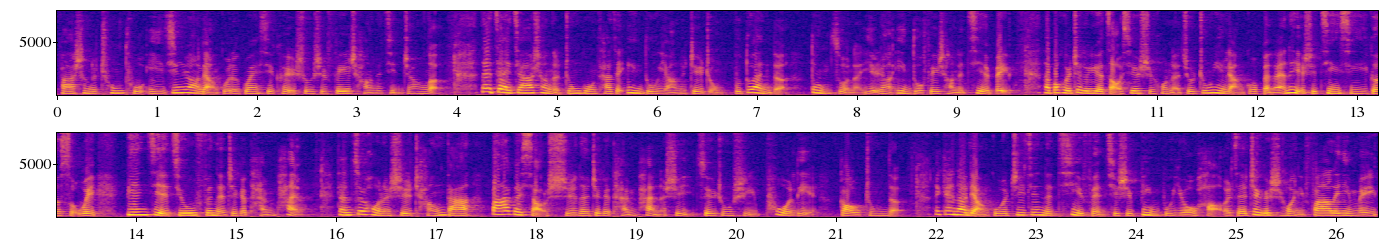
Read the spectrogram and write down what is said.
发生的冲突已经让两国的关系可以说是非常的紧张了。那再加上呢，中共它在印度洋的这种不断的动作呢，也让印度非常的戒备。那包括这个月早些时候呢，就中印两国本来呢也是进行一个所谓边界纠纷的这个谈判，但最后呢是长达八个小时的这个谈判呢，是以最终是以破裂告终的。那看到两国之间的气氛其实并不友好，而在这个时候你发了一枚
